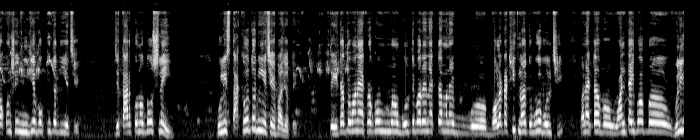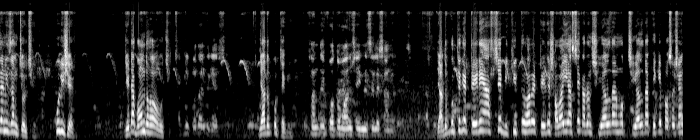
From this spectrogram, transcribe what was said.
তখন সেই নিজে বক্তৃতা দিয়েছে যে তার কোনো দোষ নেই। পুলিশ তাকেও তো নিয়েছে হেফাজতে। তো এটা তো মানে একরকম বলতে পারেন একটা মানে বলাটা ঠিক নয় তবুও বলছি মানে একটা ওয়ান টাইপ অফ হুলিগানিজম চলছে পুলিশের যেটা বন্ধ হওয়া উচিত। আপনি কোথায় থেকে যাদবপুর থেকে। ওখান থেকে কত মানুষ এই মিছিলে সামিল হয়েছে যাদবপুর থেকে ট্রেনে আসছে বিক্ষিপ্তভাবে ট্রেনে সবাই আসছে কারণ শিয়ালদার মধ্যে শিয়ালদা থেকে প্রশাসন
